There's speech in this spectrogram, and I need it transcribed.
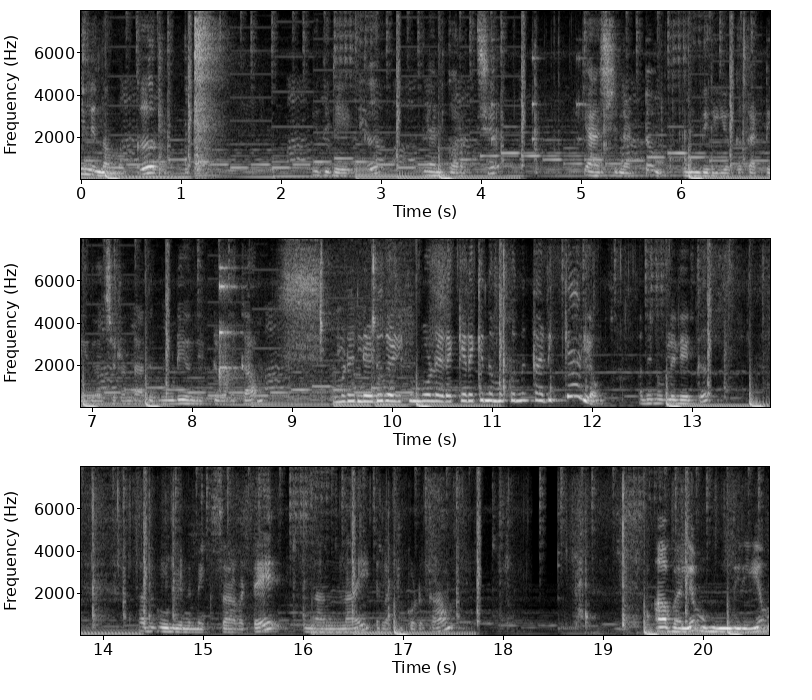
ഇനി നമുക്ക് ഇതിലേക്ക് ഞാൻ കുറച്ച് കാഷ്നട്ടും മുന്തിരിയൊക്കെ കട്ട് ചെയ്ത് വെച്ചിട്ടുണ്ട്. അതുകൂടി ഒന്ന് ഇട്ട് കൊടുക്കാം. നമ്മുടെ ലഡു കഴിക്കുമ്പോൾ ഇടയ്ക്കിടയ്ക്ക് നമുക്കൊന്ന് കടിക്കാമല്ലോ. അതിനുള്ളിലേക്ക് അതുകൂടി ഒന്ന് മിക്സ് ആവട്ടെ. നന്നായി ഇളക്കി കൊടുക്കാം. അവലും മുന്തിരിയും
